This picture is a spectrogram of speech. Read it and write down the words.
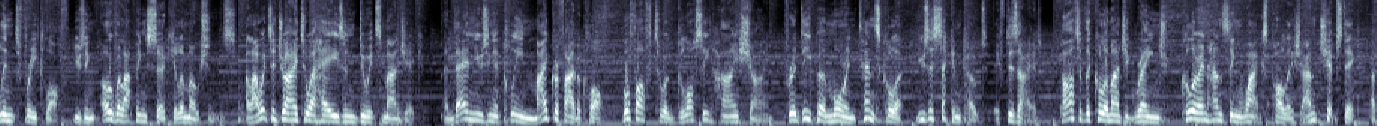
lint-free cloth using overlapping circular motions. Allow it to dry to a haze and do its magic and then using a clean microfiber cloth, buff off to a glossy high shine. For a deeper, more intense colour, use a second coat if desired. Part of the Colour Magic range, colour enhancing wax polish and chipstick are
